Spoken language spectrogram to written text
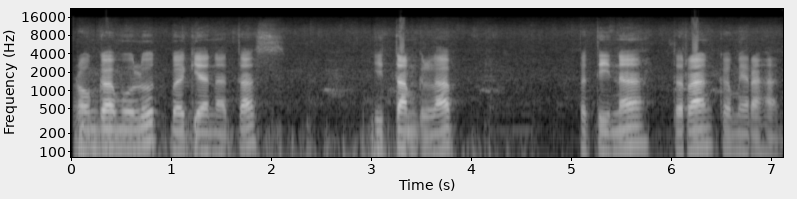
Rongga mulut bagian atas hitam gelap, betina terang kemerahan.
